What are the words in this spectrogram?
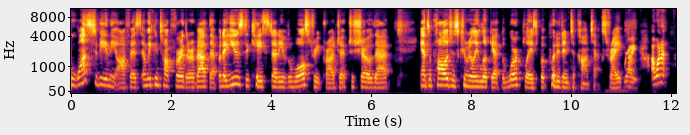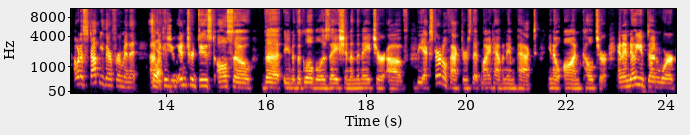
who wants to be in the office, and we can talk further about that. But I used the case study of the Wall Street Project to show that anthropologists can really look at the workplace but put it into context, right? Right. I want to I want to stop you there for a minute uh, sure. because you introduced also the you know the globalization and the nature of the external factors that might have an impact you know on culture. And I know you've done work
